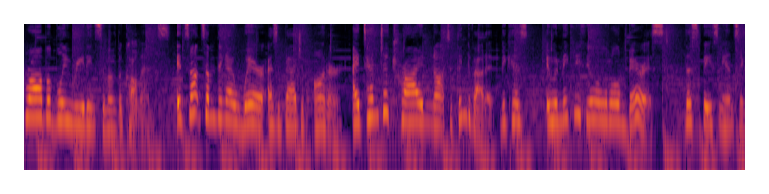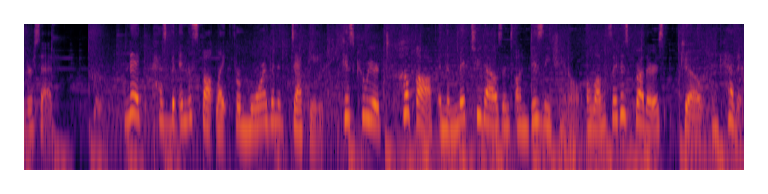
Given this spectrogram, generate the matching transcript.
probably reading some of the comments. It's not something I wear as a badge of honor. I tend to try not to think about it because it would make me feel a little embarrassed, the Spaceman singer said. Nick has been in the spotlight for more than a decade. His career took off in the mid 2000s on Disney Channel alongside his brothers, Joe and Kevin.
